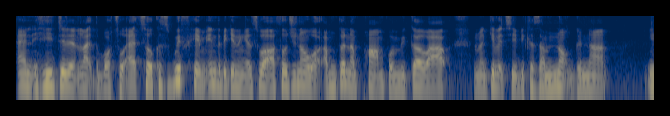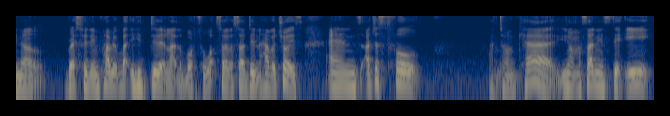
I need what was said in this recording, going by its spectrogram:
and he didn't like the bottle at all. Because with him in the beginning as well, I thought, you know what, I'm gonna pump when we go out. And I'm gonna give it to you because I'm not gonna, you know, breastfeed in public. But he didn't like the bottle whatsoever, so I didn't have a choice. And I just thought, I don't care. You know, my son needs to eat.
